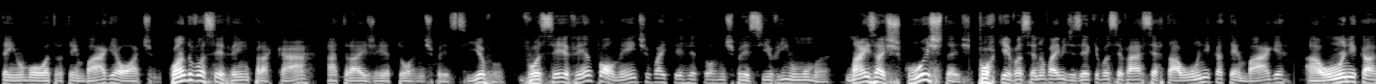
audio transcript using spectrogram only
tem uma ou outra tem bagger, é ótimo. Quando você vem para cá, atrás de retorno expressivo, você eventualmente vai ter retorno expressivo em uma. Mas as custas, porque você não vai me dizer que você vai acertar a única Tembagger, a única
